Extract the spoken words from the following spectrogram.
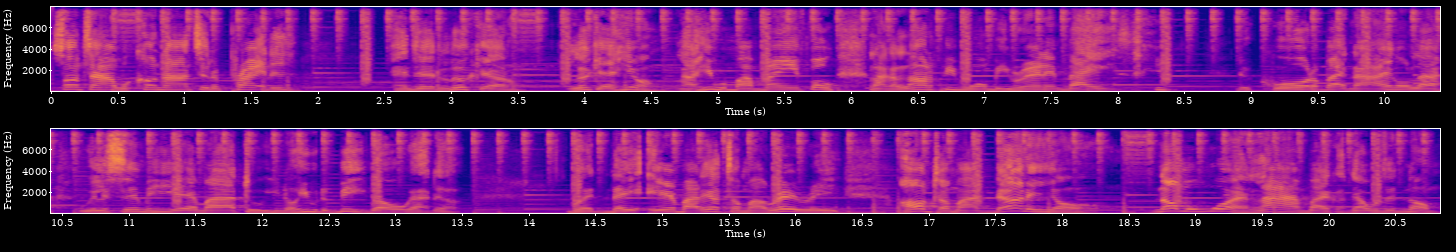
Sometimes I would come down to the practice and just look at him. Look at him. Like he was my main focus. Like a lot of people want to be running backs. the quarterback. Now I ain't gonna lie, Willie Simmons, he had my eye too. You know, he was the big dog out there. But they everybody else talking about Ray Ray. I'm talking about Donnie Young. Number one linebacker. That was his number.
